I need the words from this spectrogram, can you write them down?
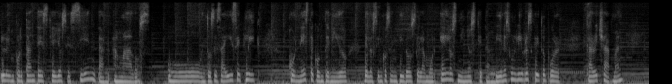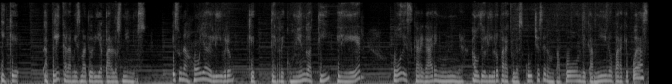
lo importante es que ellos se sientan amados. Oh, entonces ahí hice clic con este contenido de los cinco sentidos del amor en los niños, que también es un libro escrito por Gary Chapman y que aplica la misma teoría para los niños. Es una joya de libro que te recomiendo a ti leer o descargar en un audiolibro para que lo escuches en un tapón de camino, para que puedas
